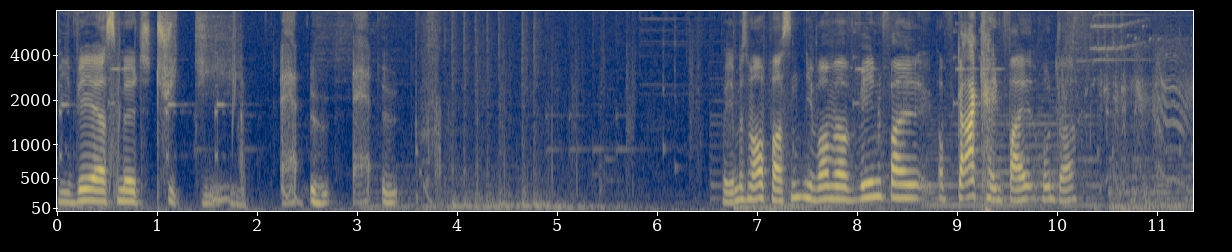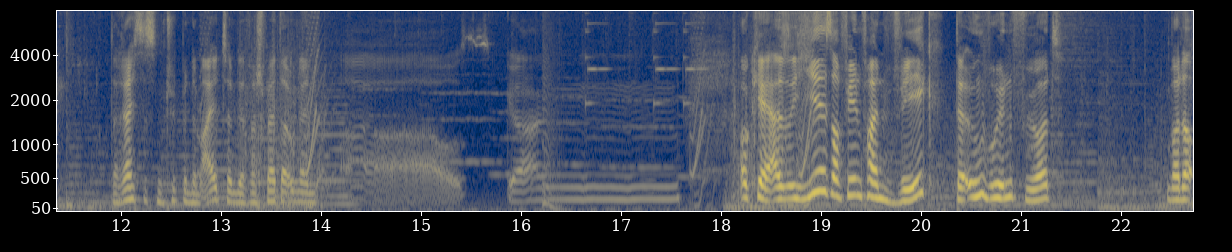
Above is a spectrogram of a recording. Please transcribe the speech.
Wie wäre es mit Tricky? Äh, ö, äh, ö. Hier müssen wir aufpassen. Hier wollen wir auf jeden Fall, auf gar keinen Fall runter. Da rechts ist ein Typ mit einem Item, der versperrt da irgendeinen Ausgang. Okay, also hier ist auf jeden Fall ein Weg, der irgendwo hinführt. Weil da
